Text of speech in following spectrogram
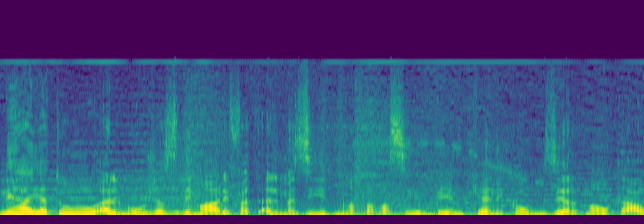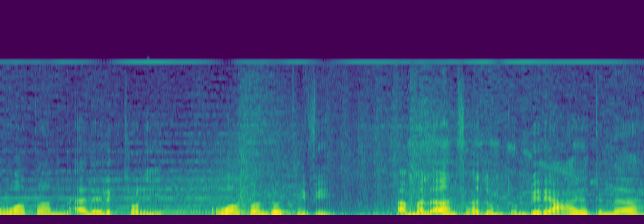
نهاية الموجز لمعرفة المزيد من التفاصيل بإمكانكم زيارة موقع وطن الإلكتروني وطن دوت تي في. أما الآن فدمتم برعاية الله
